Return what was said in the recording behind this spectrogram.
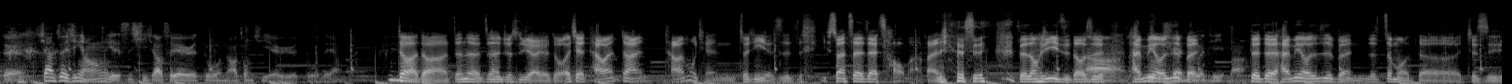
对，像最近好像也是骑脚车越来越多，然后重机也越来越多的样子。对啊，对啊，真的真的就是越来越多，而且台湾当然台湾目前最近也是 算是在炒嘛，反正就是 这东西一直都是还没有日本，啊、对对，还没有日本这么的，就是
